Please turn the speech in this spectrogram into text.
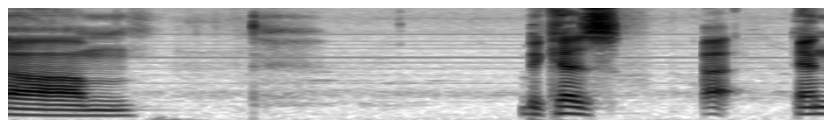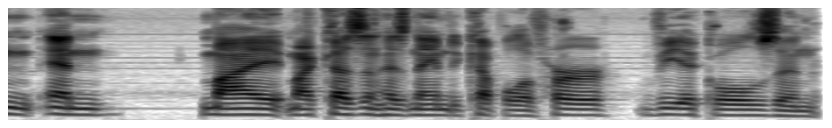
um, because, uh, and and my my cousin has named a couple of her vehicles, and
